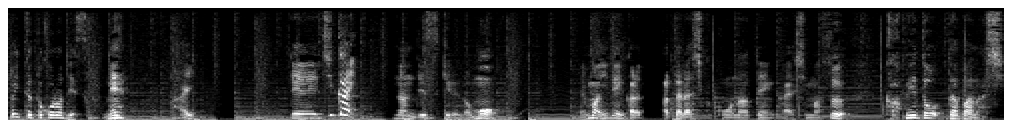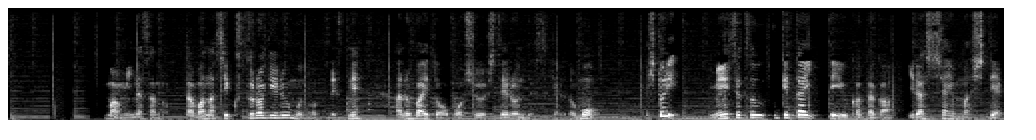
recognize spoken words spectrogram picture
といったところですかね。はい。で、次回なんですけれども、まあ以前から新しくコーナー展開します、カフェドダ話。まあ皆さんのダ話くつろぎルームのですね、アルバイトを募集してるんですけれども、一人面接受けたいっていう方がいらっしゃいまして、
